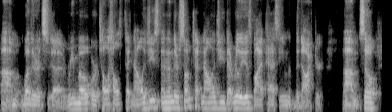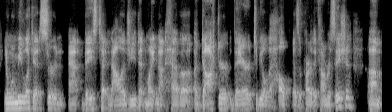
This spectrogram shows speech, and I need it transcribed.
um, whether it's uh, remote or telehealth technologies. And then there's some technology that really is bypassing the doctor. Um, so, you know, when we look at certain app-based technology that might not have a, a, doctor there to be able to help as a part of the conversation, um,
